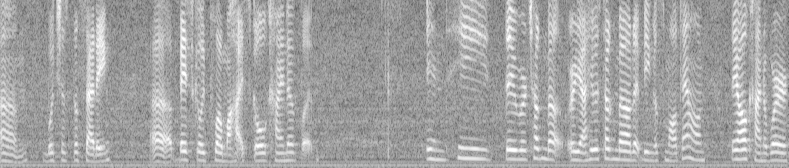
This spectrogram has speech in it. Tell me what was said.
um, which is the setting uh, basically Paloma High School, kind of, but. And he, they were talking about, or yeah, he was talking about it being a small town. They all kind of were.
